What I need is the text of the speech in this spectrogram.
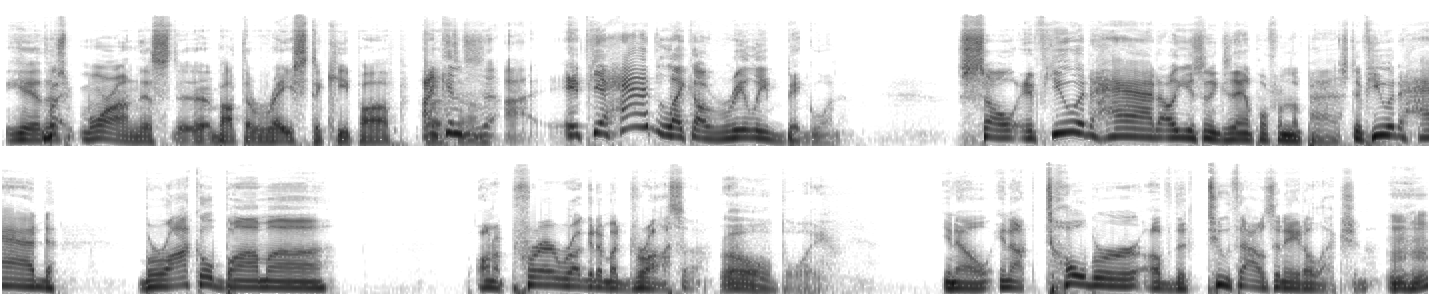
Yeah, there's more on this uh, about the race to keep up. I can, um, uh, if you had like a really big one. So if you had had, I'll use an example from the past. If you had had Barack Obama on a prayer rug at a madrasa, oh boy, you know, in October of the 2008 election, mm-hmm.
